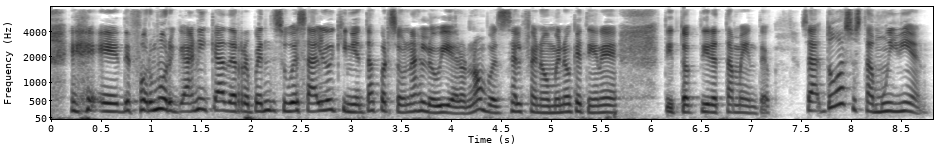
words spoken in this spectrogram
eh, de forma orgánica de repente subes algo y 500 personas lo vieron, ¿no? Pues es el fenómeno que tiene TikTok directamente. O sea, todo eso está muy bien,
